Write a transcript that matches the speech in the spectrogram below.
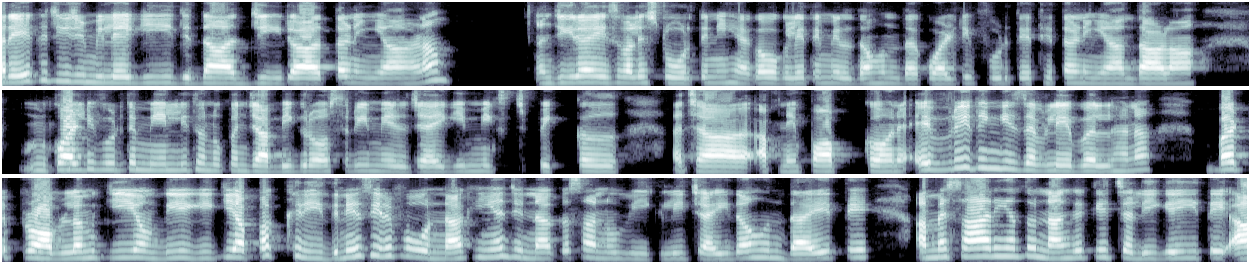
ਹਰੇਕ ਚੀਜ਼ ਮਿਲੇਗੀ, ਜਿੱਦਾਂ ਜੀਰਾ, ਧਨੀਆ, ਹਨਾ? ਜੀਰਾ ਇਸ ਵਾਲੇ ਸਟੋਰ ਤੇ ਨਹੀਂ ਹੈਗਾ ਅਗਲੇ ਤੇ ਮਿਲਦਾ ਹੁੰਦਾ ਕੁਆਲਿਟੀ ਫੂਡ ਤੇ ਇੱਥੇ ਧਨੀਆ, ਦਾਲਾਂ ਕੁਆਲਿਟੀ ਫੂਡ ਤੇ ਮੇਨਲੀ ਤੁਹਾਨੂੰ ਪੰਜਾਬੀ ਗਰੋਸਰੀ ਮਿਲ ਜਾਏਗੀ ਮਿਕਸਡ ਪਿਕਲ ਅੱਛਾ ਆਪਣੇ ਪੌਪਕਾਰਨ एवरीथिंग ਇਜ਼ ਅਵੇਲੇਬਲ ਹਨਾ ਬਟ ਪ੍ਰੋਬਲਮ ਕੀ ਆਉਂਦੀ ਹੈਗੀ ਕਿ ਆਪਾਂ ਖਰੀਦਨੇ ਸਿਰਫ ਉਹਨਾਂ ਕੀ ਆ ਜਿੰਨਾ ਕੁ ਸਾਨੂੰ ਵੀਕਲੀ ਚਾਹੀਦਾ ਹੁੰਦਾ ਏ ਤੇ ਆ ਮੈਂ ਸਾਰੀਆਂ ਤੋਂ ਲੰਘ ਕੇ ਚਲੀ ਗਈ ਤੇ ਆ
